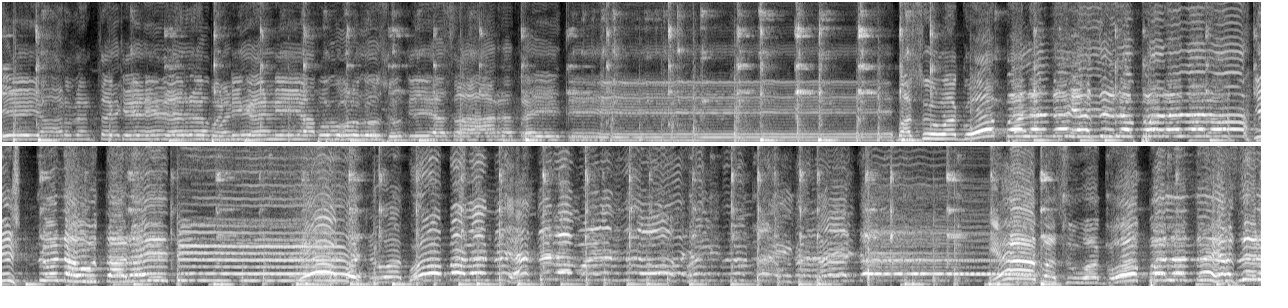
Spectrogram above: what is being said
ಏ, ಯಾರದಂತ ಕೇಳಿದರ ಬಂಡಿಗಣ್ಣಿ ಸುದಿಯ ಸಾರ ಸಾರತೈತಿ ಬಸುವ ಗೋಪಾಲದ ಹೆಸರ ಪರದರ ಇಷ್ಟು ನಾವು ತರೈತಿ ಬಸವ ಗೋಪಾಲದ ಹೆಸರ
